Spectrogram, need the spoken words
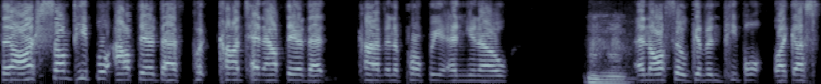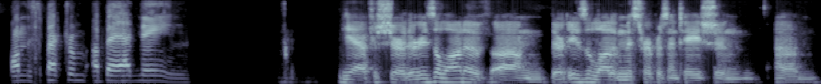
there are some people out there that put content out there that kind of inappropriate and you know hmm and also given people like us on the spectrum a bad name. Yeah, for sure. There is a lot of um, there is a lot of misrepresentation um,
